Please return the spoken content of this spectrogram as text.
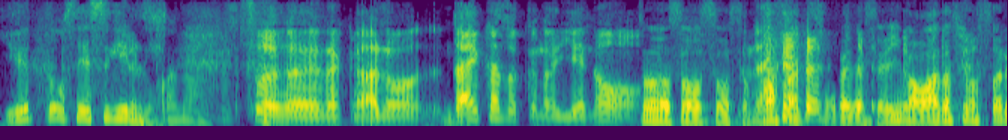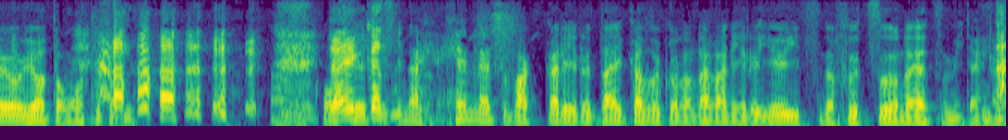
優等生すぎるのかな。そうそう、なんかあの、大家族の家の、そうそうそうそう、まさにそれですよ。今私もそれを言おうと思ってたんです。あの、個性的な変なやつばっかりいる大家族の中にいる唯一の普通のやつみたいな。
